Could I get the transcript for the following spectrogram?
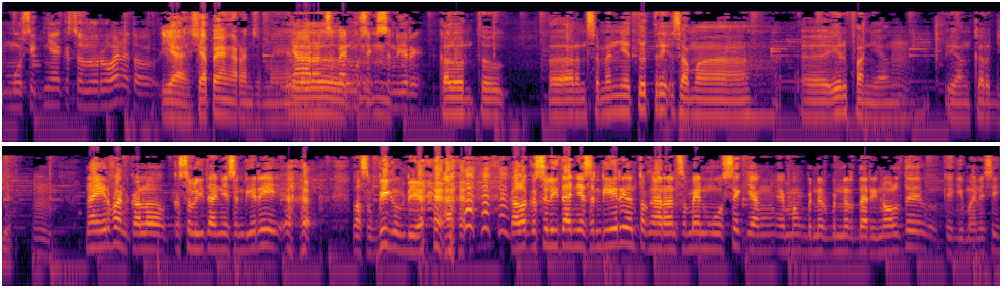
musiknya keseluruhan atau Iya, siapa yang aransemen? yang aransemen musik sendiri? Kalau untuk eh, aransemennya itu Tri sama eh, Irfan yang yang kerja. Hmm. Nah Irfan kalau kesulitannya sendiri langsung bingung dia. kalau kesulitannya sendiri untuk ngaransemen musik yang emang bener-bener dari nol tuh kayak gimana sih?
